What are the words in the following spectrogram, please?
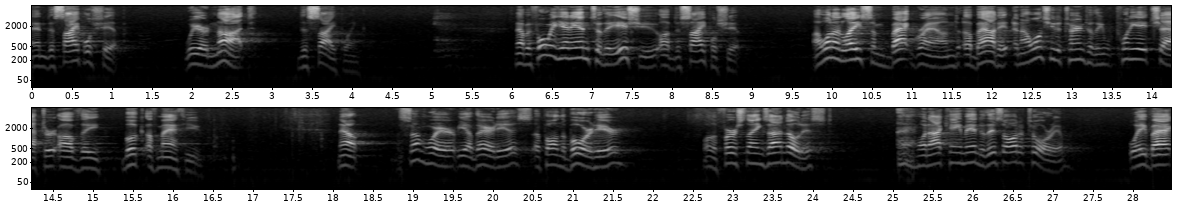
and discipleship, we are not discipling. Now, before we get into the issue of discipleship, I want to lay some background about it, and I want you to turn to the 28th chapter of the book of Matthew. Now, somewhere, yeah, there it is, up on the board here. One of the first things I noticed when I came into this auditorium way back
